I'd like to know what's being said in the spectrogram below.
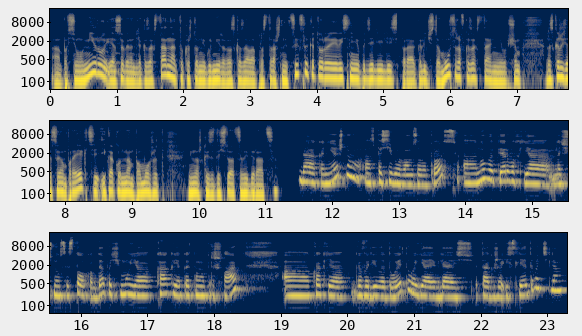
а, по всему миру, и особенно для Казахстана. Только что мне Гульмира рассказала про страшные цифры, которые вы с ней поделились, про количество мусора в Казахстане. В общем, расскажите о своем проекте и как он нам поможет немножко из этой ситуации выбираться. Да, конечно. А, спасибо вам за вопрос. А, ну, во-первых, я начну с истоков, да, почему я, как я к этому пришла. А, как я говорила до этого, я являюсь также исследователем,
